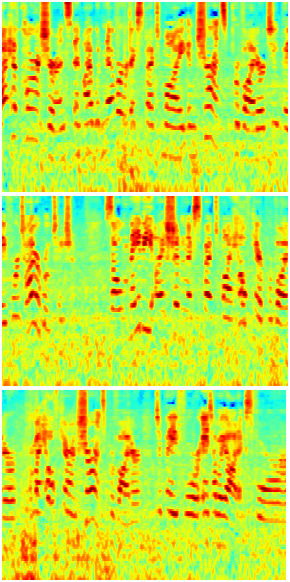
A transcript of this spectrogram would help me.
I have car insurance and I would never expect my insurance provider to pay for a tire rotation. So maybe I shouldn't expect my healthcare provider or my healthcare insurance provider to pay for antibiotics for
